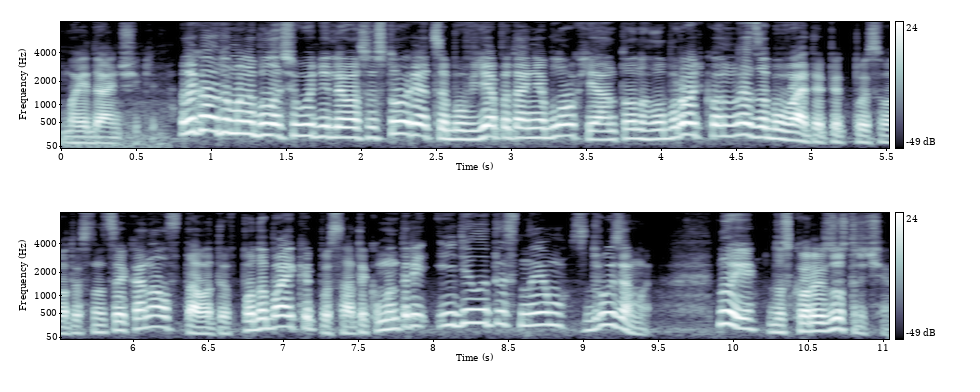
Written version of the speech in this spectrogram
майданчиків. Отака от у мене була сьогодні для вас історія. Це був є питання блог. Я Антон Глобородько. Не забувайте підписуватись на цей канал, ставити вподобайки, писати коментарі і ділитись ним з друзями. Ну і до скорої зустрічі.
